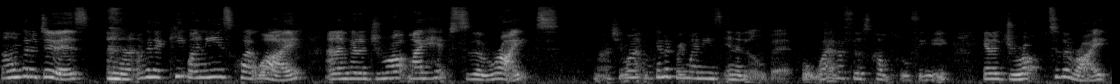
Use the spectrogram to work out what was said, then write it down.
And what I'm gonna do is I'm gonna keep my knees quite wide and I'm gonna drop my hips to the right. Actually, I'm gonna bring my knees in a little bit, or whatever feels comfortable for you. You're gonna drop to the right,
